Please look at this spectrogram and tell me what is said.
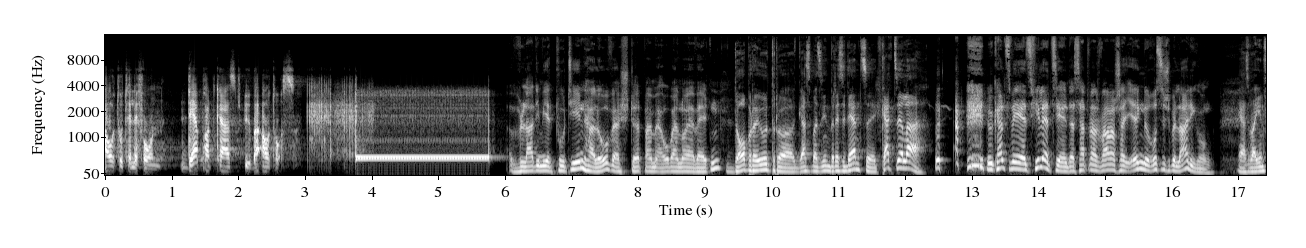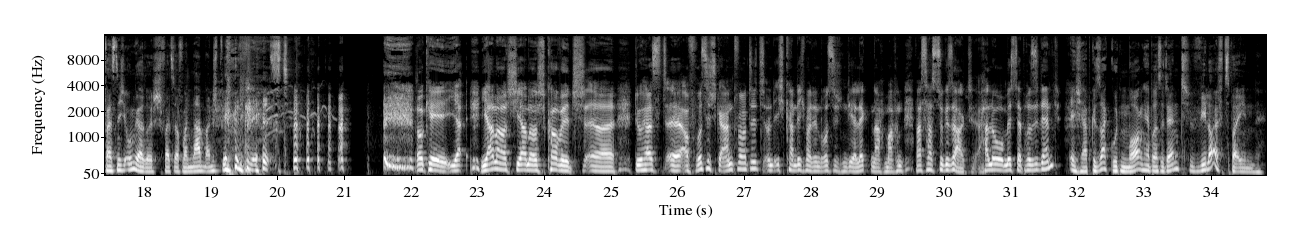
Autotelefon, der Podcast über Autos. Wladimir Putin, hallo, wer stört beim Erobern neuer Welten? Dobre utro, Gaspasin Presidenze, Kakzela. du kannst mir jetzt viel erzählen, das hat, war wahrscheinlich irgendeine russische Beleidigung. Ja, es war jedenfalls nicht ungarisch, falls du auf meinen Namen anspielen willst. Okay, ja, Janosch Janoschkowitsch, äh, du hast äh, auf Russisch geantwortet und ich kann dich mal den russischen Dialekt nachmachen. Was hast du gesagt? Hallo, Mr. Präsident? Ich habe gesagt, guten Morgen, Herr Präsident, wie läuft's bei Ihnen?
